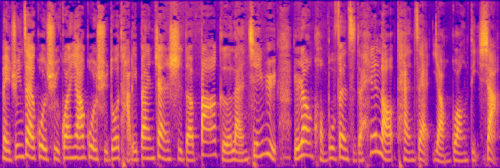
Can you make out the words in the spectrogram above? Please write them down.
美军在过去关押过许多塔利班战士的巴格兰监狱，也让恐怖分子的黑牢摊在阳光底下。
